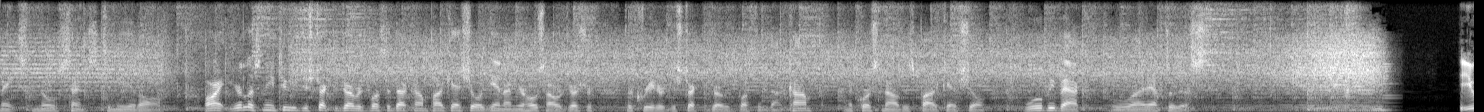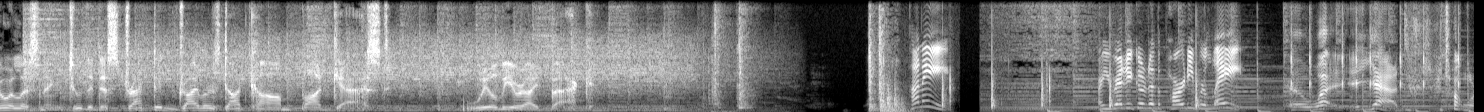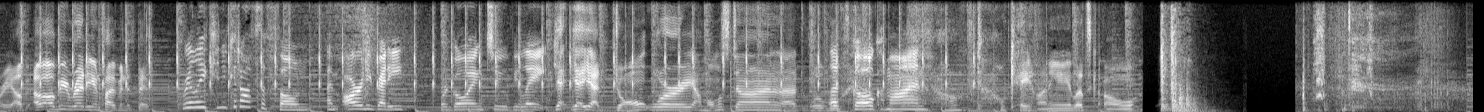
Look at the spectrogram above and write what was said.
makes no sense to me at all. All right, you're listening to DistractedDriversBusted.com podcast show. Again, I'm your host, Howard Drescher, the creator of DistractedDriversBusted.com, and of course, now this podcast show. We'll be back right after this. You're listening to the DistractedDrivers.com podcast. We'll be right back. Honey, are you ready to go to the party? We're late. Uh, what? Yeah, don't worry. I'll, I'll be ready in five minutes, babe. Really? Can you get off the phone? I'm already ready. We're going to be late. Yeah, yeah, yeah. Don't worry. I'm almost done. Uh, we'll, we'll... Let's go. Come on. Oh, okay, honey. Let's go.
